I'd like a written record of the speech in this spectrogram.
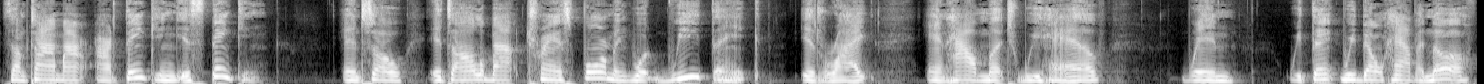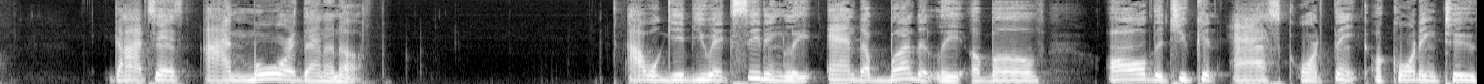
Sometimes our, our thinking is thinking. And so it's all about transforming what we think is right and how much we have when we think we don't have enough. God says, I'm more than enough. I will give you exceedingly and abundantly above all that you can ask or think according to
